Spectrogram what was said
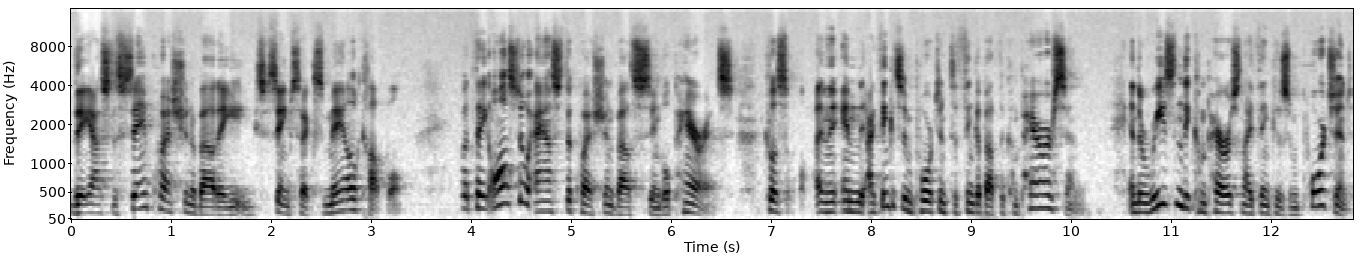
they asked the same question about a same sex male couple. But they also asked the question about single parents. Because, and, and I think it's important to think about the comparison. And the reason the comparison I think is important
